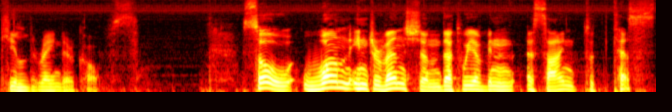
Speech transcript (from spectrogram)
killed reindeer calves. So one intervention that we have been assigned to test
